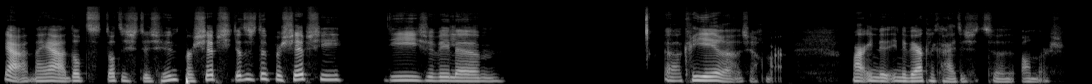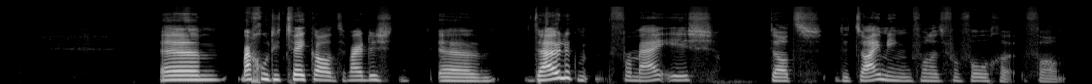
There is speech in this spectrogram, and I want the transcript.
Ja, nou ja, dat, dat is dus hun perceptie. Dat is de perceptie die ze willen uh, creëren, zeg maar. Maar in de, in de werkelijkheid is het uh, anders. Um, maar goed, die twee kanten. Maar dus uh, duidelijk voor mij is dat de timing van het vervolgen van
